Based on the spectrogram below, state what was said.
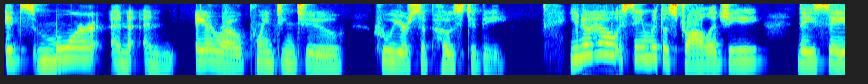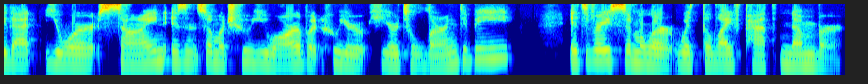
it's more an, an arrow pointing to who you're supposed to be. You know how, same with astrology, they say that your sign isn't so much who you are, but who you're here to learn to be. It's very similar with the life path number.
